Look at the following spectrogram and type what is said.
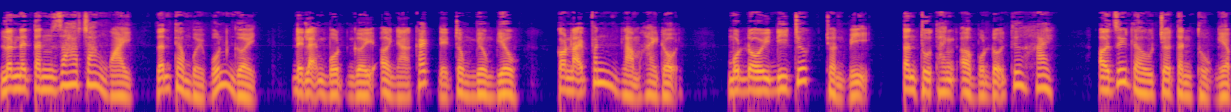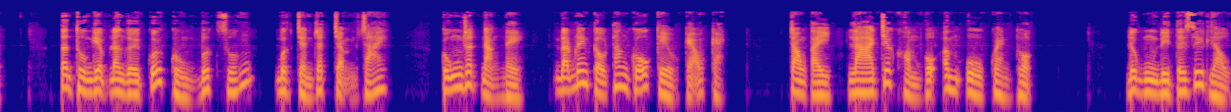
Lần này Tần ra ra ngoài, dẫn theo 14 người, để lại một người ở nhà khách để trông miêu miêu, còn lại phân làm hai đội. Một đội đi trước chuẩn bị, Tần Thủ Thành ở một đội thứ hai, ở dưới đầu chờ Tần Thủ Nghiệp. Tần Thủ Nghiệp là người cuối cùng bước xuống, bước chân rất chậm rãi, cũng rất nặng nề, đạp lên cầu thang gỗ kêu kéo kẹt. Trong tay là chiếc hòm gỗ âm u quen thuộc. Lúc đi tới dưới lầu,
